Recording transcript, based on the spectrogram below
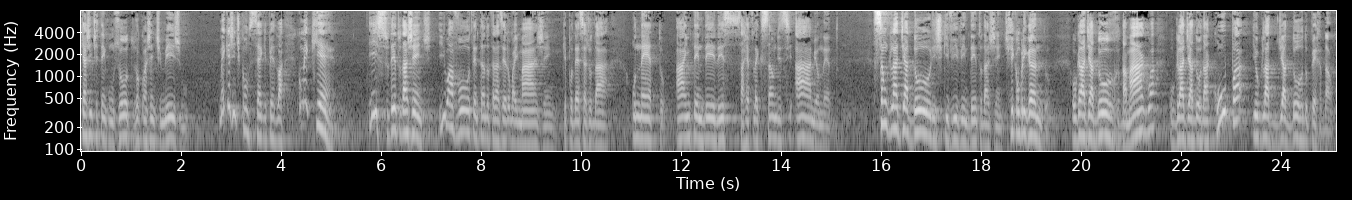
que a gente tem com os outros ou com a gente mesmo? Como é que a gente consegue perdoar? Como é que é isso dentro da gente? E o avô tentando trazer uma imagem que pudesse ajudar o neto a entender essa reflexão, disse: Ah, meu neto, são gladiadores que vivem dentro da gente, ficam brigando. O gladiador da mágoa, o gladiador da culpa e o gladiador do perdão.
